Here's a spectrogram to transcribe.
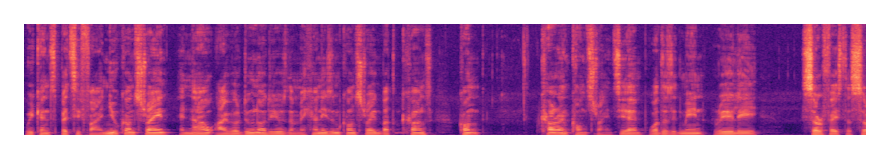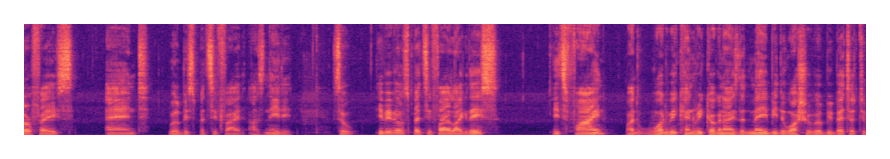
we can specify new constraint, and now I will do not use the mechanism constraint, but con, con current constraints. Yeah, what does it mean? Really surface to surface and will be specified as needed. So if we will specify like this, it's fine. But what we can recognize that maybe the washer will be better to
